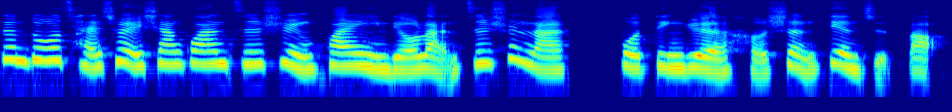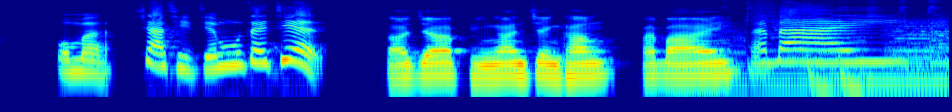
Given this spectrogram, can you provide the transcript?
更多财税相关资讯，欢迎浏览资讯栏或订阅和盛电子报。我们下期节目再见，大家平安健康，拜拜，拜拜。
